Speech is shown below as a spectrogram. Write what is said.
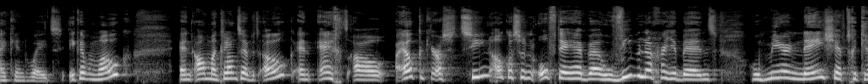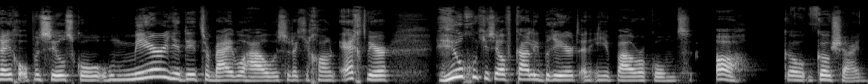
I can't wait. Ik heb hem ook. En al mijn klanten hebben het ook. En echt al, elke keer als ze het zien, ook als ze een off day hebben, hoe wiebeliger je bent, hoe meer nees je hebt gekregen op een sales call, hoe meer je dit erbij wil houden, zodat je gewoon echt weer heel goed jezelf kalibreert en in je power komt. Oh, go, go shine.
